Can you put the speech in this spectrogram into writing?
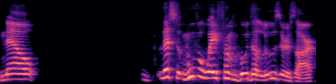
Now let's move away from who the losers are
